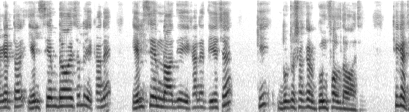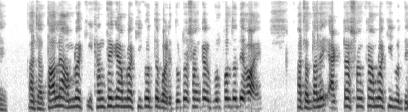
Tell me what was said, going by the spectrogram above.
আগেরটার এলসিএম দেওয়া হয়েছিল, এখানে এলসিএম না দিয়ে এখানে দিয়েছে কি, দুটো সংখ্যার গুণফল দেওয়া আছে। ঠিক আছে? আচ্ছা তাহলে আমরা এখান থেকে আমরা কি করতে পারি? দুটো সংখ্যার গুণফল যদি হয় আচ্ছা তাহলে একটা সংখ্যা আমরা কি করতে,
